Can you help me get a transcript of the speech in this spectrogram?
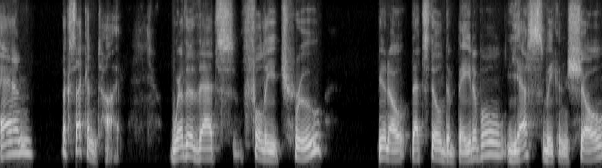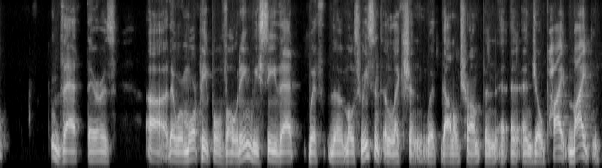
and the second time. Whether that's fully true, you know, that's still debatable. Yes, we can show that there is uh, there were more people voting. We see that with the most recent election with Donald Trump and, and, and, Joe Biden.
